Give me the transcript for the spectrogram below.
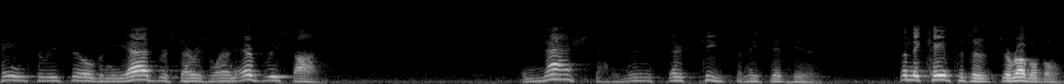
came to rebuild, and the adversaries were on every side and gnashed at him with their teeth, and they did here. Then they came to Zerubbabel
